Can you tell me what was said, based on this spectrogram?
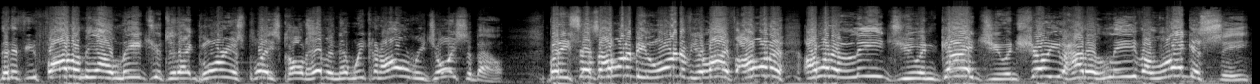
that if you follow me, I'll lead you to that glorious place called heaven that we can all rejoice about. But he says, I want to be Lord of your life. I want to, I want to lead you and guide you and show you how to leave a legacy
